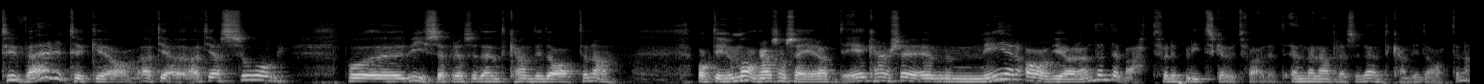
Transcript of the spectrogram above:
tyvärr tycker jag att, jag att jag såg på uh, vicepresidentkandidaterna och det är ju många som säger att det är kanske en mer avgörande debatt för det politiska utfallet än mellan presidentkandidaterna.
